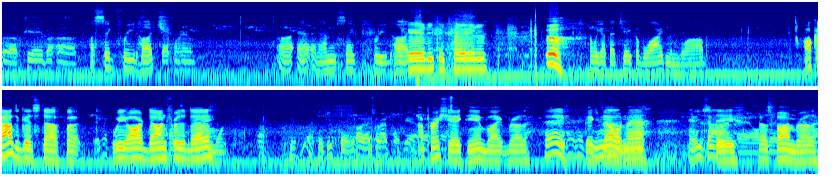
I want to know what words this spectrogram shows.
Uh, PA. Uh, a Siegfried hutch, Bethlehem. uh, a- an M Siegfried hutch, Candy container. Ugh. and we got that Jacob Weidman blob. all kinds of good stuff, but we are done That for the was day. I think you pulled it. Oh, that's what I pulled, yeah. I appreciate the invite, brother. Hey, Big you time, know it, man. man. Anytime. Steve, that was fun, brother.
